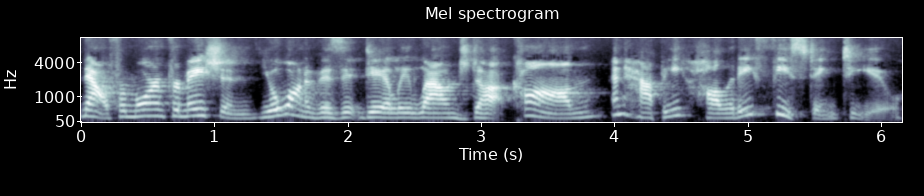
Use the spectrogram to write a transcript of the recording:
Now, for more information, you'll want to visit dailylounge.com and happy holiday feasting to you.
